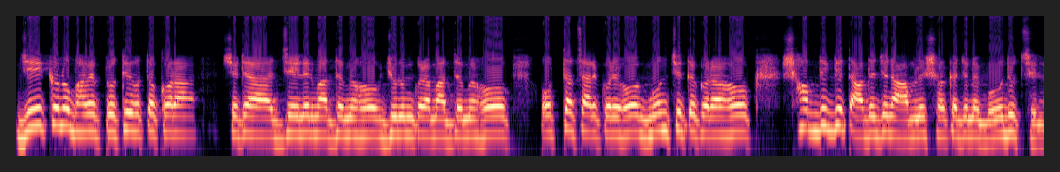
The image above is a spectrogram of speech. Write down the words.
যে কোনোভাবে প্রতিহত করা, সেটা জেলের মাধ্যমে হোক, জুলুম করার মাধ্যমে হোক, অত্যাচার করে হোক, বঞ্চিত করা হোক, সব দিক দিয়ে তাদের জন্য আমলের সরকার জন্য বৈধ ছিল।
